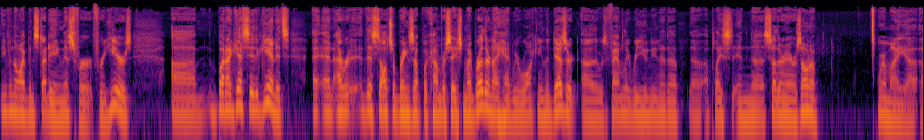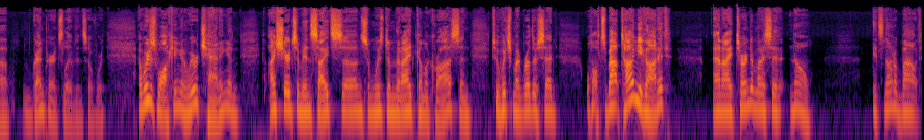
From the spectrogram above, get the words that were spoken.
even though I've been studying this for for years. Um, but I guess it again, it's and I this also brings up a conversation my brother and I had. We were walking in the desert. Uh, there was a family reunion at a a place in uh, southern Arizona where my uh, uh, grandparents lived and so forth. And we are just walking and we were chatting, and I shared some insights uh, and some wisdom that I had come across, and to which my brother said, Well, it's about time you got it. And I turned to him and I said, No, it's not about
